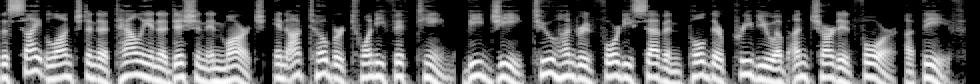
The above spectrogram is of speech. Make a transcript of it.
The site launched an Italian edition in March. In October 2015, VG 247 pulled their preview of Uncharted 4: A Thief's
